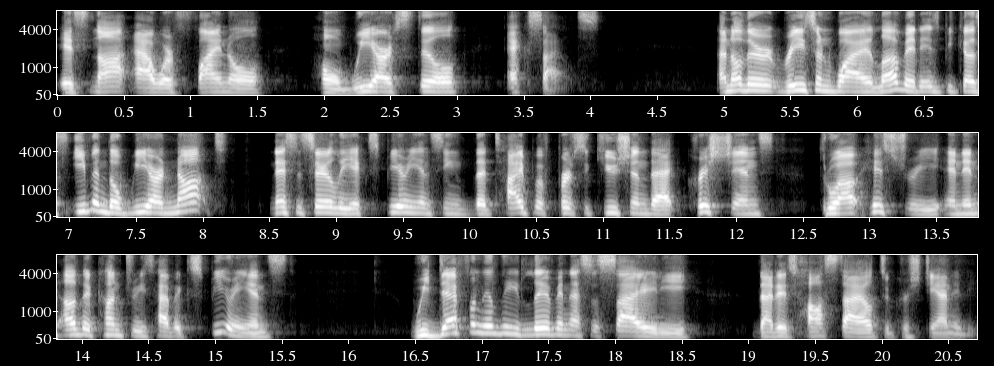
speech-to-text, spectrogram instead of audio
is not our final home. We are still exiles. Another reason why I love it is because even though we are not necessarily experiencing the type of persecution that Christians throughout history and in other countries have experienced, we definitely live in a society that is hostile to Christianity.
